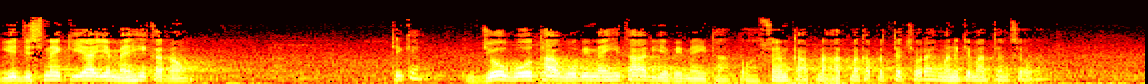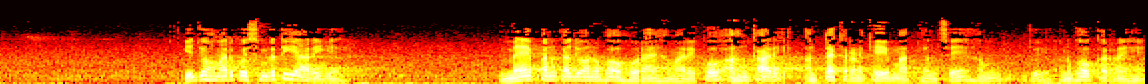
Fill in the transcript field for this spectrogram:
ये जिसने किया, ये मैं ही कर रहा हूँ। ठीक है? जो वो था, वो भी मैं ही था, और ये भी मैं ही था। तो स्वयं का अपना आत्मा का प्रत्यक्ष हो रहा है, मन के माध्यम से हो रहा है। ये जो हमारे को स्मृति आ रही है मैंपन का जो अनुभव हो रहा है हमारे को, अहंकार अंतकरण के माध्यम से हम जो अनुभव कर रहे हैं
